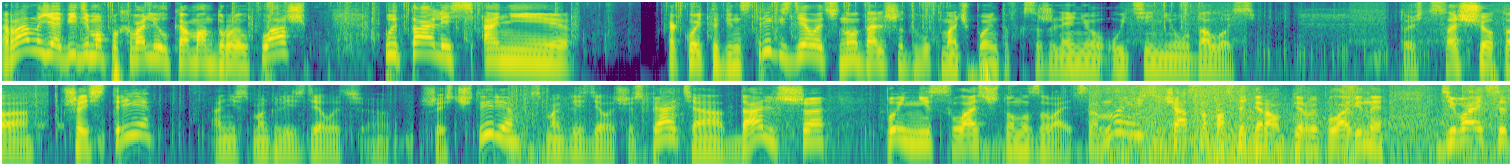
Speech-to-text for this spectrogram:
Рано я, видимо, похвалил команду Royal Flash. Пытались они какой-то винстрик сделать, но дальше двух матчпоинтов, к сожалению, уйти не удалось. То есть со счета 6-3 они смогли сделать 6-4, э, смогли сделать 6-5, а дальше понеслась, что называется. Ну и сейчас на последний раунд первой половины девайсы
